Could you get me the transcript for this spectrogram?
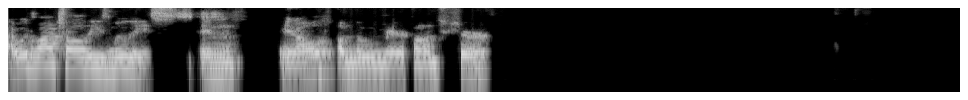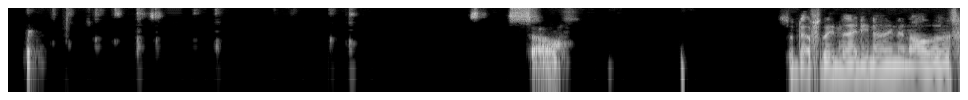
I would watch all these movies in you know a movie marathon for sure. So So definitely 99 and all those.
